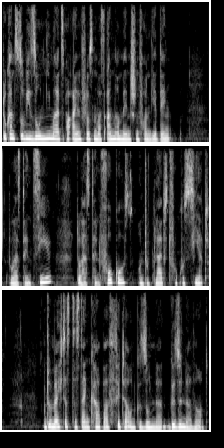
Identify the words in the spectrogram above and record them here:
Du kannst sowieso niemals beeinflussen, was andere Menschen von dir denken. Du hast dein Ziel, du hast deinen Fokus und du bleibst fokussiert. Und du möchtest, dass dein Körper fitter und gesunder, gesünder wird.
